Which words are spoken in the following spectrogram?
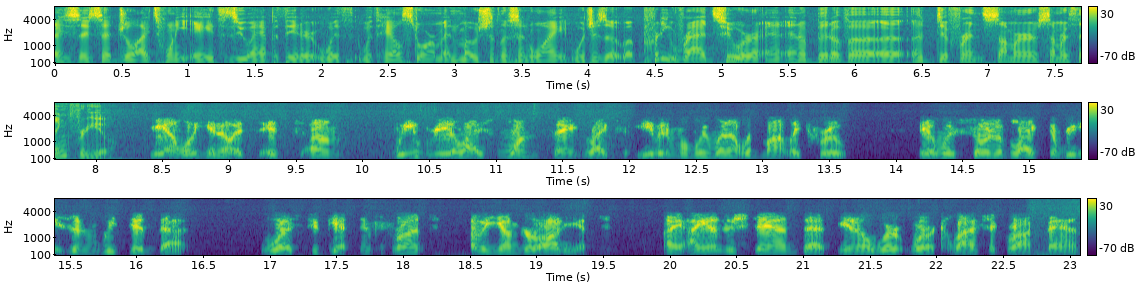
as I said, July 28th, Zoo Amphitheater with with Halestorm and Motionless in White, which is a, a pretty rad tour and, and a bit of a, a, a different summer summer thing for you. Yeah. Well, you know, it's it's. Um, we realized one thing. Like even when we went out with Motley Crue, it was sort of like the reason we did that was to get in front of a younger audience. I, I understand that you know we're we're a classic rock band,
